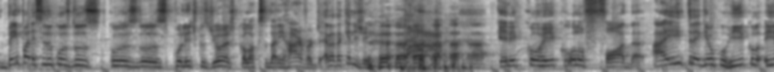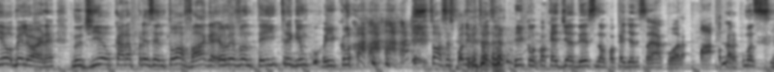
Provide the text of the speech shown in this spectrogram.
Bem parecido com os, dos, com os dos políticos de hoje, que colocam estudar em Harvard. Era daquele jeito. Aquele currículo foda. Aí entreguei o currículo e eu, melhor, né? No dia o cara apresentou a vaga, eu levantei e entreguei um currículo. Só, vocês podem me trazer um currículo qualquer dia desse? Não, qualquer dia desse. É agora. Pá. O cara, como assim?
